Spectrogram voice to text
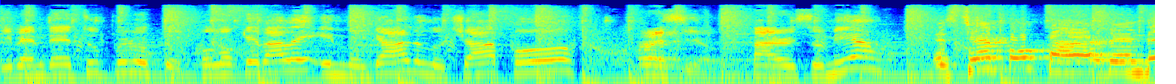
y vender tu producto con lo que vale en lugar de luchar por precio. Para resumir, Es tiempo para vender.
